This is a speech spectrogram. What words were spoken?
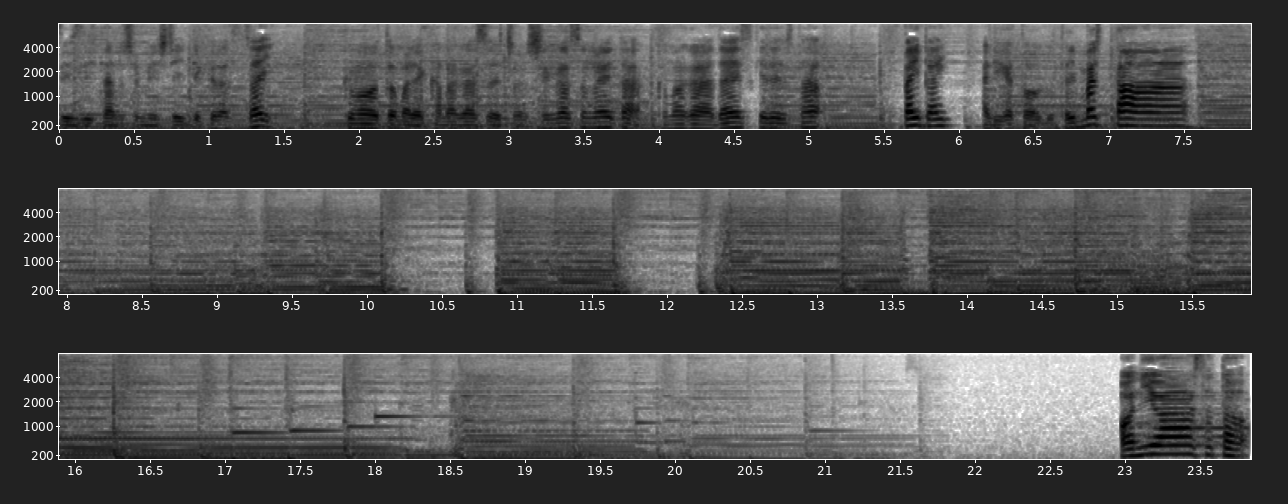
ぜひぜひ楽しみにしていてください。熊本まで神奈川数値のシンガーソングライター熊川大輔でした。バイバイ。ありがとうございました。鬼は外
